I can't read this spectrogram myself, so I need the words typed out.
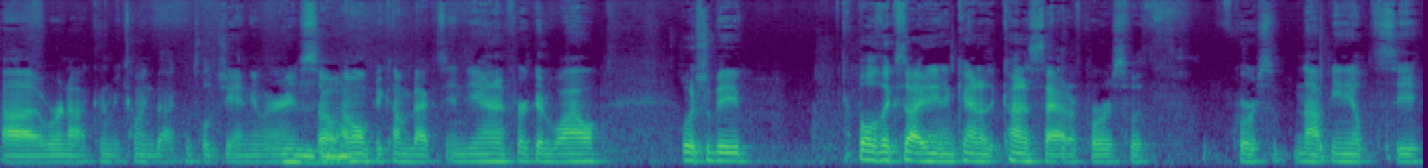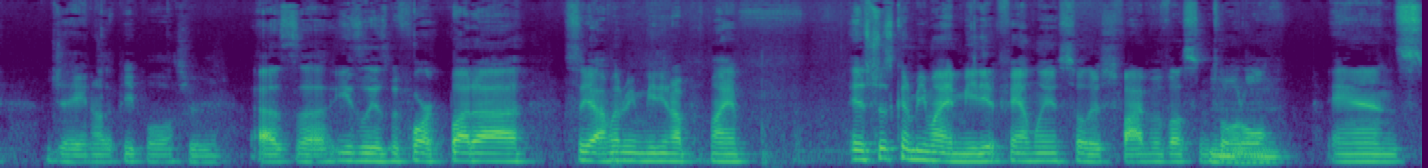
uh, we're not going to be coming back until January. So Mhm. I won't be coming back to Indiana for a good while, which will be both exciting and kind of kind of sad, of course, with of course not being able to see Jay and other people Sure. as uh, easily as before. But uh, so yeah, I'm gonna be meeting up with my. It's just gonna be my immediate family. So there's five of us in total, Mhm. and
